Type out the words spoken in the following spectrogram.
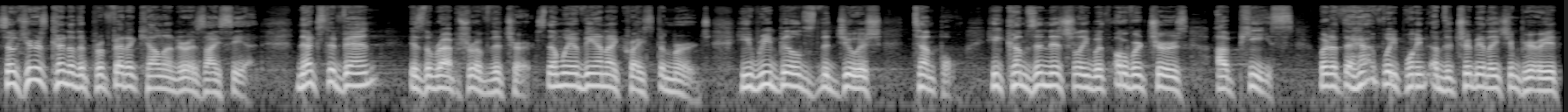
So, here's kind of the prophetic calendar as I see it. Next event is the rapture of the church. Then we have the Antichrist emerge. He rebuilds the Jewish temple. He comes initially with overtures of peace. But at the halfway point of the tribulation period,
